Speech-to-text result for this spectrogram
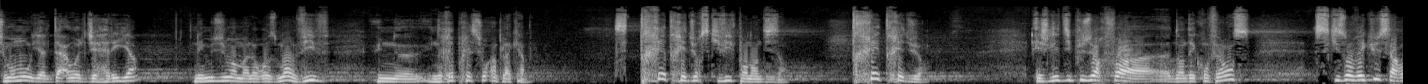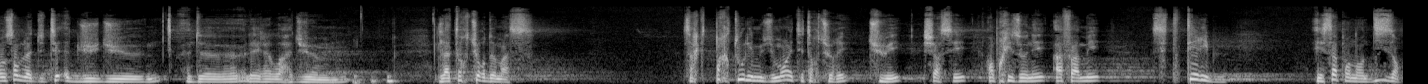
du moment où il y a le da'wah al-jahriya, les musulmans, malheureusement, vivent une, répression implacable. C'est très très dur ce qu'ils vivent pendant dix ans. Très très dur. Et je l'ai dit plusieurs fois euh, dans des conférences, ce qu'ils ont vécu, ça ressemble à de la torture de masse. C'est-à-dire que partout les musulmans étaient torturés, tués, chassés, emprisonnés, affamés. C'était terrible. Et ça pendant dix ans.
